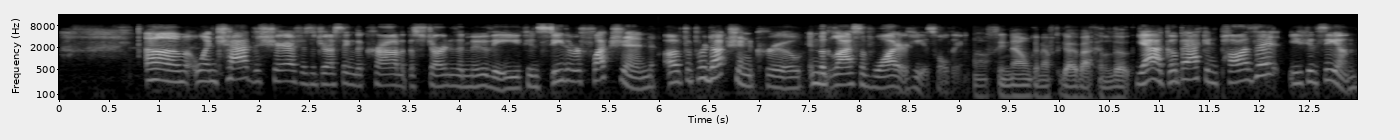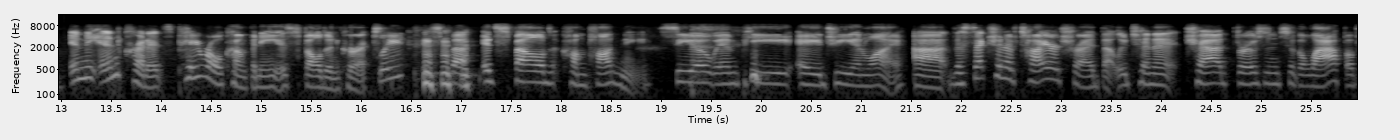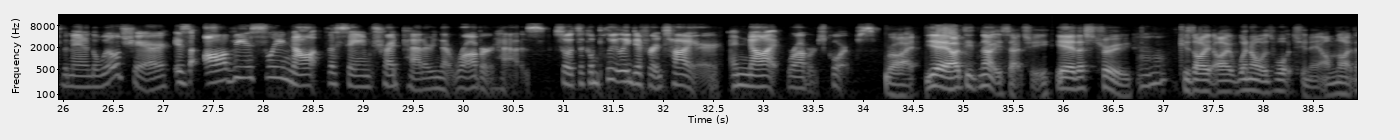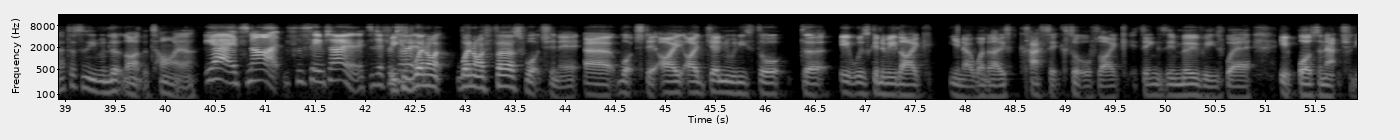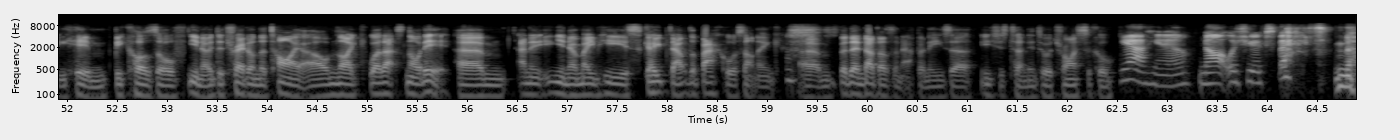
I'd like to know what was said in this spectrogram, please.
Um, when Chad the sheriff is addressing the crowd at the start of the movie, you can see the reflection of the production crew in the glass of water he is holding. Oh, see, now I'm gonna have to go back and look. Yeah, go back and pause it. You can see them. In the end credits, payroll company is spelled incorrectly. It's, spe- it's spelled Compagny. C O M P A G N Y. Uh, the section of tire tread that Lieutenant Chad throws into the lap of the man in the wheelchair is obviously not the same tread pattern that Robert has. So it's a completely different tire and not Robert's corpse. Right. Yeah, I did notice actually. Yeah, that's true. Because I, I, when I was watching it, I'm like, that doesn't even look like the tire. Yeah, it's not. It's the same tire. It's a different Because tire. when I when I first watching it, uh, watched it, I, I genuinely thought that it was going to be like you know one of those classic sort of like things in movies where it wasn't actually him because of you know the tread on the tire. I'm like, well, that's not it. Um, and it, you know maybe he escaped out the back or something. Um, but then that doesn't happen. He's uh he's just turned into a tricycle. yeah, you know, not what you expect. No,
